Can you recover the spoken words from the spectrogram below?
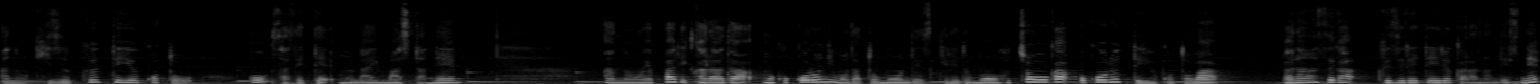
あの気づくっていうことをさせてもらいましたね。あのやっぱり体も心にもだと思うんですけれども不調が起こるっていうことはバランスが崩れているからなんですね。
